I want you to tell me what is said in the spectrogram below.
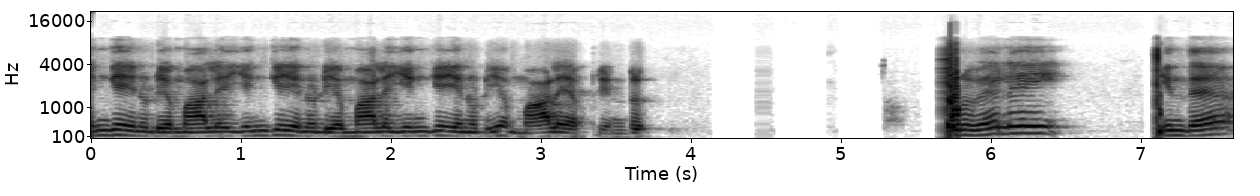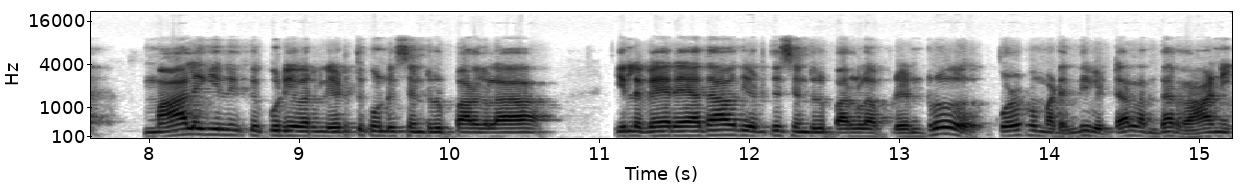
எங்கே என்னுடைய மாலை? எங்கே என்னுடைய மாலை? எங்கே என்னுடைய மாலை அப்படின்று. ஒருவேளை இந்த மாலையில் இருக்கக்கூடியவர்கள் எடுத்துக்கொண்டு சென்றிருப்பார்களா? இல்ல வேற ஏதாவது எடுத்து சென்றிருப்பார்களா அப்படின்று குழப்பமடைந்து விட்டால் அந்த ராணி.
